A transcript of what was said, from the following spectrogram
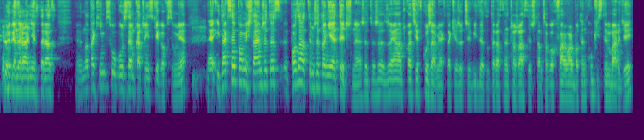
który generalnie jest teraz no takim sługusem Kaczyńskiego w sumie. I tak sobie pomyślałem, że to jest, poza tym, że to nieetyczne, że, że, że ja na przykład się wkurzam, jak takie rzeczy widzę, to teraz ten czarzasty, czy tam co go chwalą, albo ten Kukiz tym bardziej,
